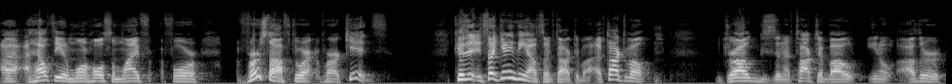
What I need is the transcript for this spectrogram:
a healthy and more wholesome life for first off to our, for our kids. Because it's like anything else I've talked about. I've talked about drugs and I've talked about you know other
